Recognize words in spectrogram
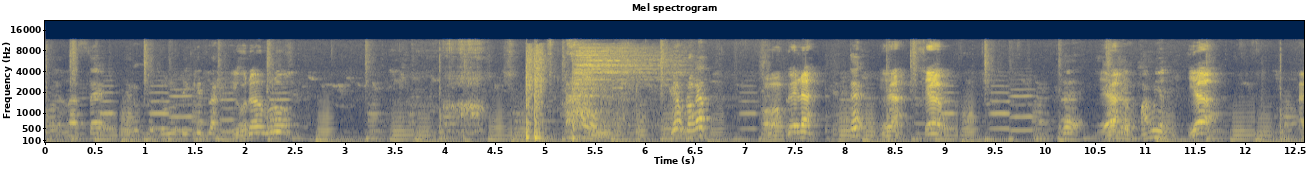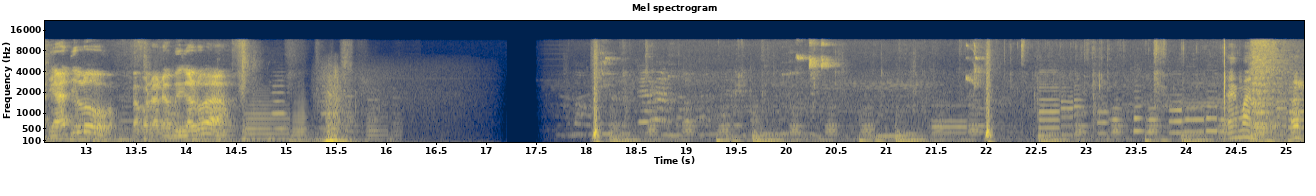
Jalan teh. Jeruk dulu dikit lah. Ya udah, Bro. Ya berangkat. Oke dah. Teh. Ya, siap. Teh. Ya. Pamit. Ya. Hati-hati lu, takut ada begal lu ah. Eh man, eh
